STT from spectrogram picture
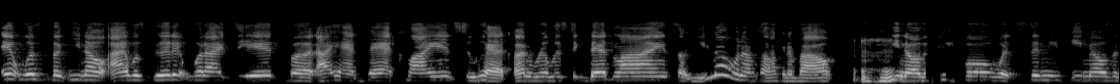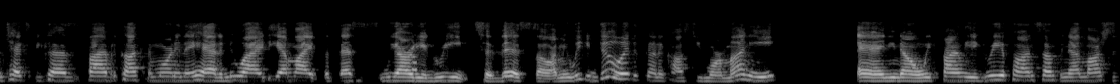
It was the you know i was good at what i did but i had bad clients who had unrealistic deadlines. So you know what i'm talking about. Mhm. you know the people would send these emails and texts because five o'clock in the morning they had a new idea. I'm like but that's we already agreed to this. So i mean we can do it. It's going to cost you more money and you know we finally agree upon something i launched the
